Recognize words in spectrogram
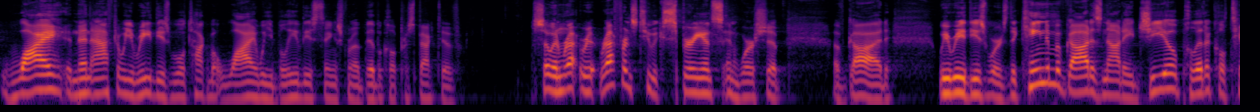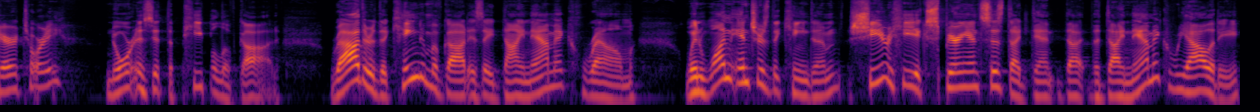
why, and then after we read these, we'll talk about why we believe these things from a biblical perspective. So, in re- reference to experience and worship of God, we read these words The kingdom of God is not a geopolitical territory, nor is it the people of God. Rather, the kingdom of God is a dynamic realm when one enters the kingdom, she or he experiences the, the, the, dynamic reality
